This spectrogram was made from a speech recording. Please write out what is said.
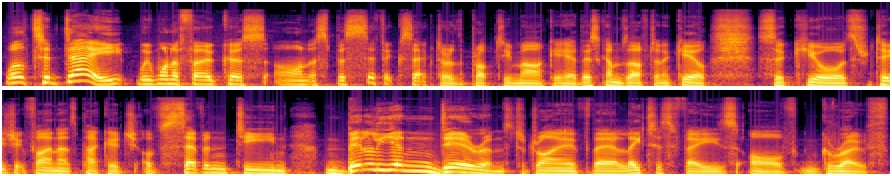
well, today we want to focus on a specific sector of the property market here. This comes after Nakheel secured strategic finance package of 17 billion dirhams to drive their latest phase of growth.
